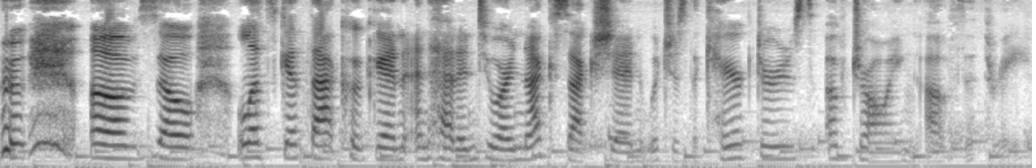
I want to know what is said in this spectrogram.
um, so let's get that cooking and head into our next section, which is the characters of drawing of the three.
